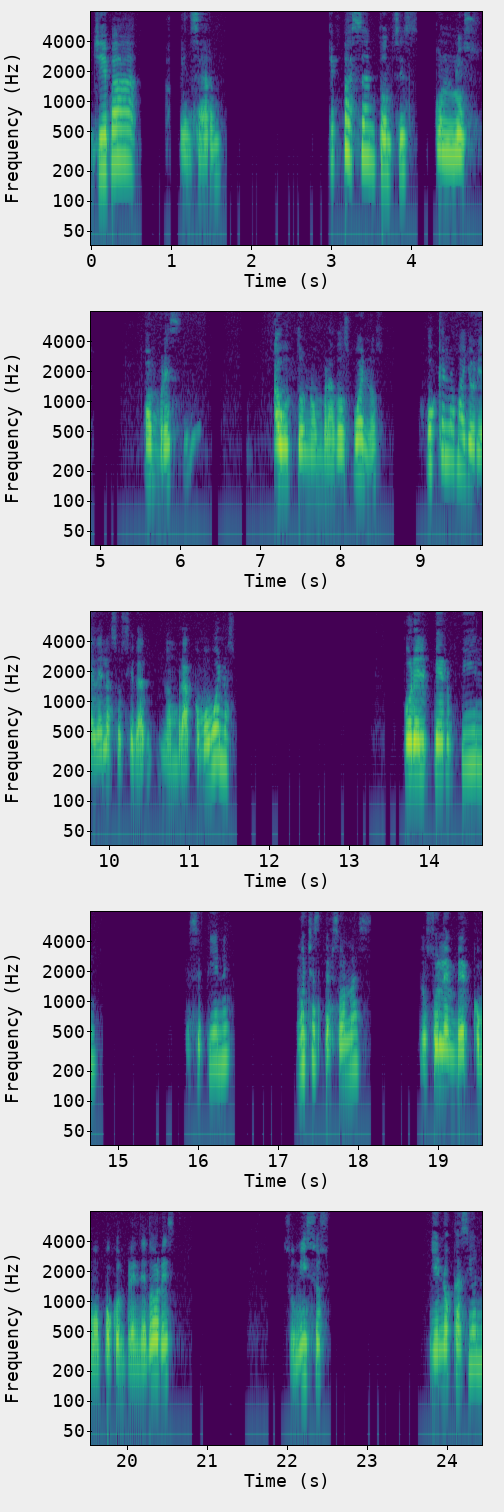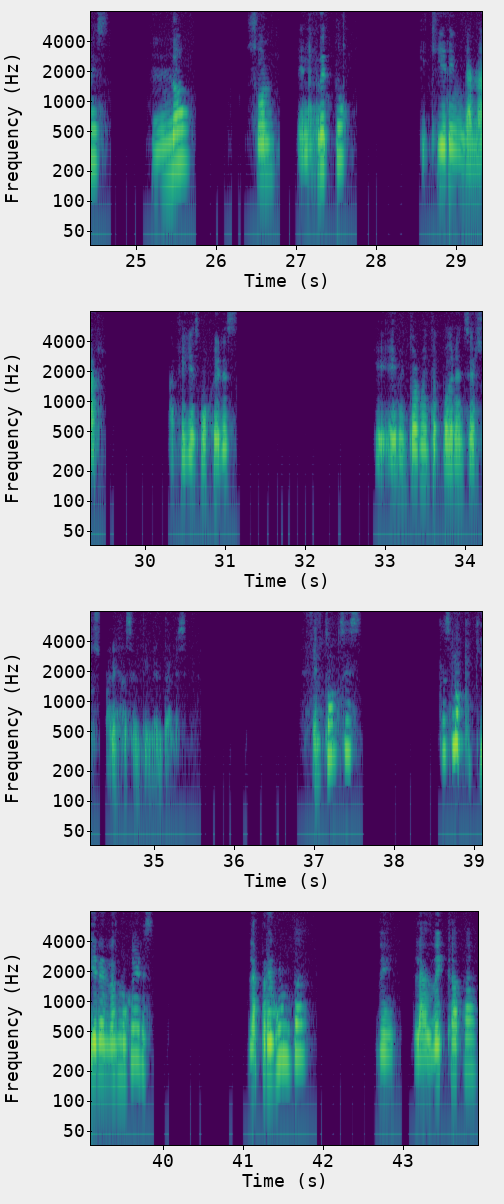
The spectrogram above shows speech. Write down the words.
lleva a pensar qué pasa entonces con los hombres autonombrados buenos o que la mayoría de la sociedad nombra como buenos por el perfil que se tiene, muchas personas lo suelen ver como poco emprendedores, sumisos, y en ocasiones no son el reto que quieren ganar aquellas mujeres que eventualmente podrían ser sus parejas sentimentales. Entonces, ¿qué es lo que quieren las mujeres? La pregunta de la década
